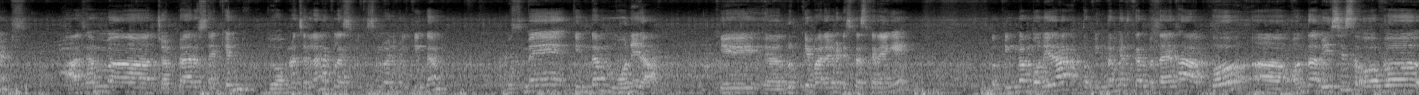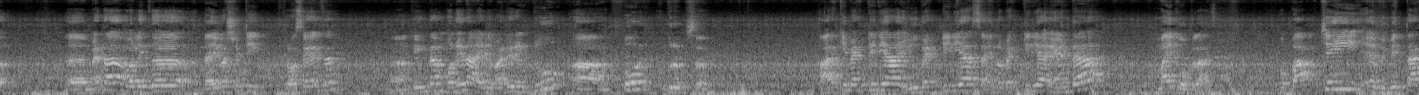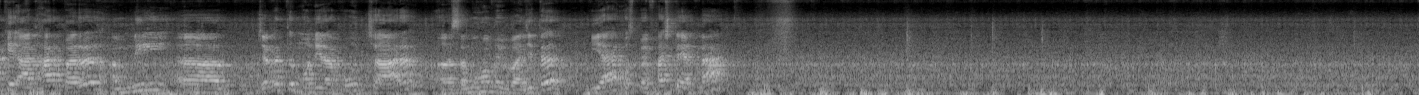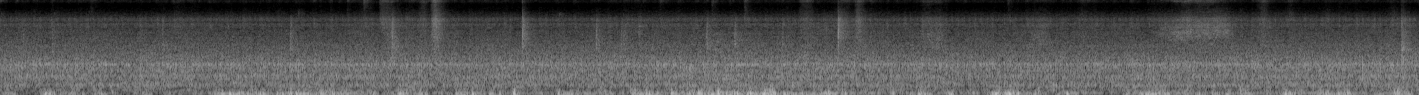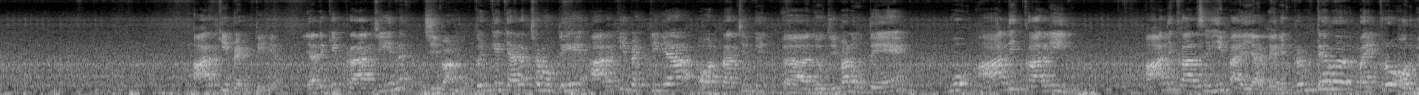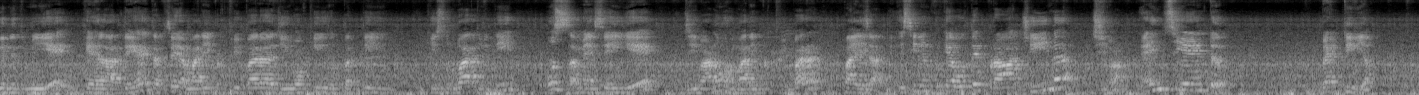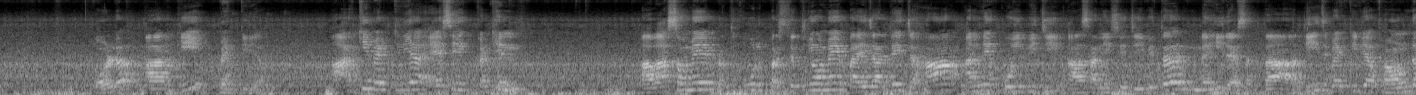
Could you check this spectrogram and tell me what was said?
Students आज हम chapter second जो अपना चल रहा है ना क्लासिफिकेशन एनिमल किंगडम उसमें किंगडम मोनेरा के ग्रुप के बारे में डिस्कस करेंगे। तो किंगडम मोनेरा तो किंगडम मैंने कल बताया था आपको on the basis of metabolic diversity process kingdom monera divided into four groups archaebacteria eubacteria cyanobacteria and mycoplasma उपापचयी विविधता के आधार पर हमने जगत मोनेरा को चार समूहों में विभाजित किया है। उसमें फ़र्स्ट है अपना आर्की बैक्टीरिया यानी कि प्राचीन जीवाणु। तो इनके क्या लक्षण होते हैं? आर्की बैक्टीरिया और प्राचीन जो जीवाणु होते हैं, वो आदिकालीन, आदिकाल से ही पाए जाते हैं। प्रिमिटिव माइक्रो ऑर्गेनिज्म ये कहलाते हैं। जब से हमारी पृथ्वी पर जीवों की उत्पत्ति की शुरुआत हुई थी, उस समय से ये जीवाणु हमारी पृथ्वी पर पाए जाते हैं। इसीलिए उनको क्या बोलते हैं? प्राचीन जीवाणु ancient bacteria called archaebacteria archaebacteria ऐसे कठिन आवासों में, प्रतिकूल परिस्थितियों में पाए जाते, जहाँ अन्य कोई भी जीव आसानी से जीवित नहीं रह सकता। These bacteria found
